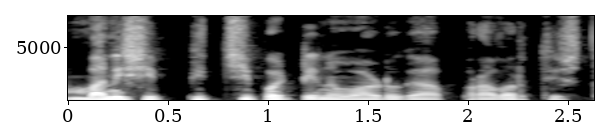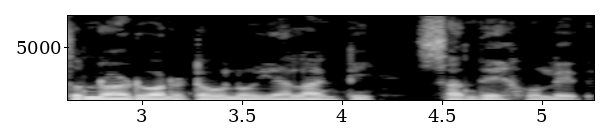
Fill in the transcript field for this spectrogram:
మనిషి పిచ్చి పట్టినవాడుగా ప్రవర్తిస్తున్నాడు అనటంలో ఎలాంటి సందేహం లేదు.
